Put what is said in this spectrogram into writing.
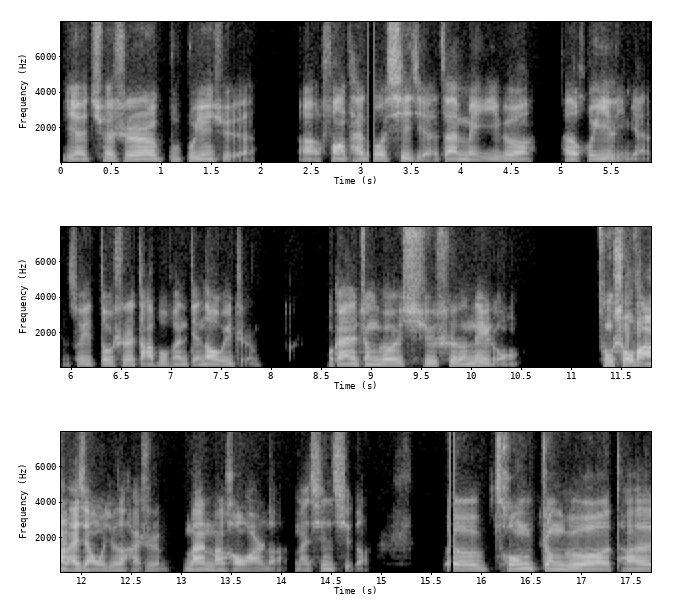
也确实不不允许，呃，放太多细节在每一个他的回忆里面，所以都是大部分点到为止。我感觉整个叙事的内容，从手法上来讲，我觉得还是蛮蛮好玩的，蛮新奇的。呃，从整个他，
